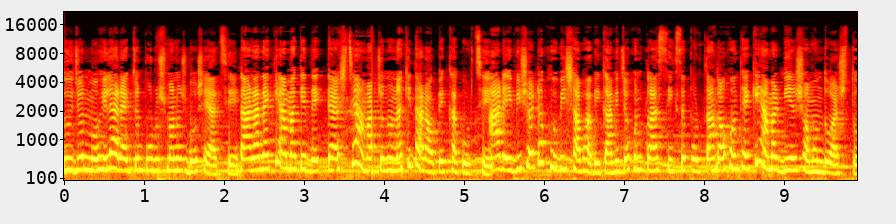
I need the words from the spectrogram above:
দুইজন মহিলা আর একজন পুরুষ মানুষ বসে আছে। তারা নাকি আমাকে দেখতে আসছে, আমার জন্য নাকি তারা অপেক্ষা করছে। আর এই বিষয়টা খুবই স্বাভাবিক। আমি যখন ক্লাস সিক্সে পড়তাম, তখন থেকে আমার বিয়ের সম্বন্ধ আসতো।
